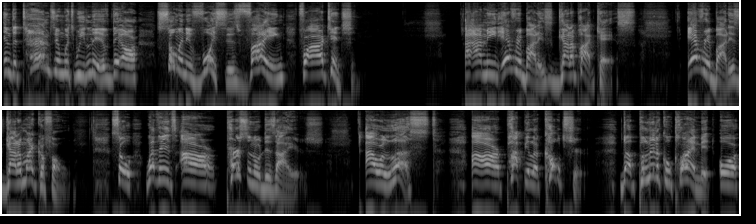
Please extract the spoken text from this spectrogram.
in the times in which we live, there are so many voices vying for our attention. I mean, everybody's got a podcast, everybody's got a microphone. So, whether it's our personal desires, our lust, our popular culture, the political climate, or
